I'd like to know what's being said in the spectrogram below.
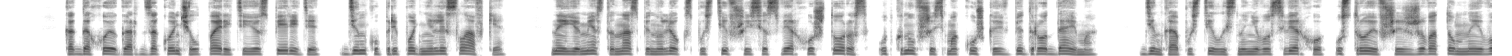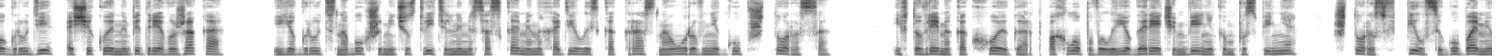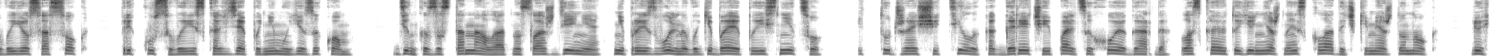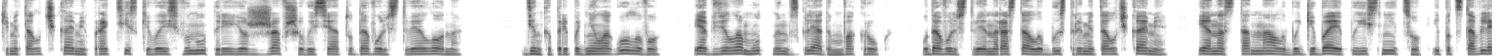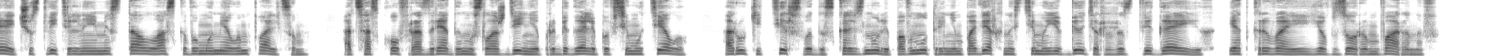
Когда Хойгард закончил парить ее спереди, Динку приподняли с лавки. На ее место на спину лег спустившийся сверху шторос, уткнувшись макушкой в бедро Дайма. Динка опустилась на него сверху, устроившись животом на его груди, а щекой на бедре вожака. Ее грудь с набухшими чувствительными сосками находилась как раз на уровне губ Штороса. И в то время как Хойгард похлопывал ее горячим веником по спине, Шторос впился губами в ее сосок, прикусывая и скользя по нему языком. Динка застонала от наслаждения, непроизвольно выгибая поясницу, и тут же ощутила, как горячие пальцы Хоегарда ласкают ее нежные складочки между ног, легкими толчками протискиваясь внутрь ее сжавшегося от удовольствия лона. Динка приподняла голову и обвела мутным взглядом вокруг. Удовольствие нарастало быстрыми толчками, и она стонала, выгибая поясницу и подставляя чувствительные места ласковым умелым пальцем. От сосков разряды наслаждения пробегали по всему телу, а руки Тирсвода скользнули по внутренним поверхностям ее бедер, раздвигая их и открывая ее взором Варонов.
